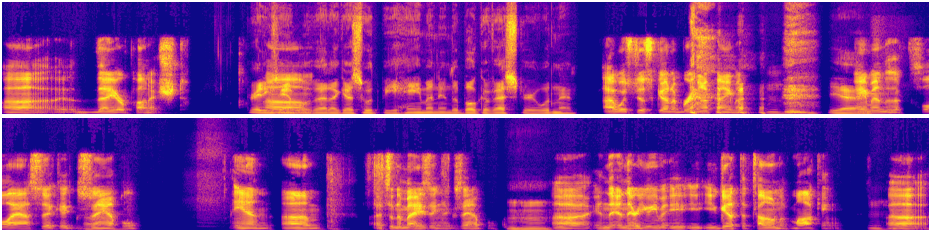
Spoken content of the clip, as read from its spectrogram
they are punished. Great example um, of that, I guess, would be Haman in the Book of Esther, wouldn't it? I was just going to bring up Haman. Yeah, Haman is a classic oh. example, and um, it's an amazing example. Mm-hmm. Uh, and, and there you even you, you, get the tone of mocking, mm-hmm. uh,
